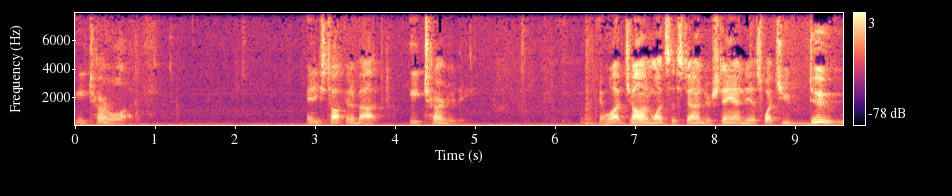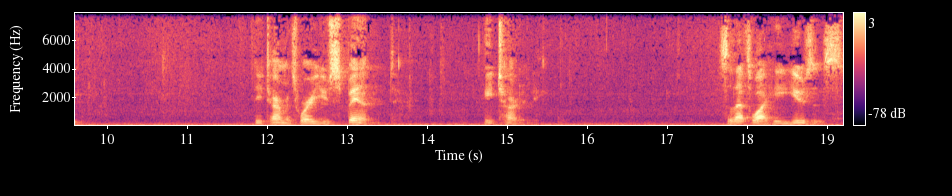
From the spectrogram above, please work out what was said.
eternal life. And he's talking about eternity. And what John wants us to understand is what you do determines where you spend eternity. So that's why he uses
